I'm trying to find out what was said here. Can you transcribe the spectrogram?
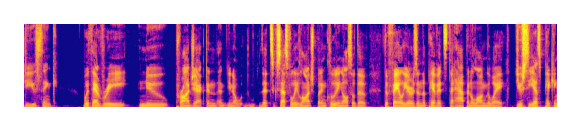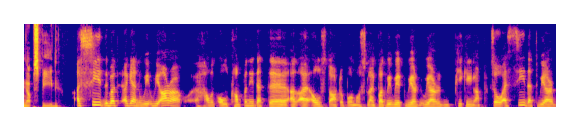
do you think with every new project and, and you know that's successfully launched, but including also the the failures and the pivots that happen along the way, do you see us picking up speed? I see, but again, we, we are a our old company that uh, old startup almost like, but we, we we are we are picking up. So I see that we are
